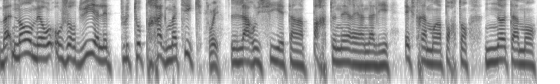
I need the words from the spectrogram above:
Bah non, mais aujourd'hui, elle est plutôt pragmatique. Oui. La Russie est un partenaire et un allié extrêmement important, notamment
